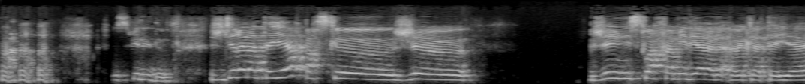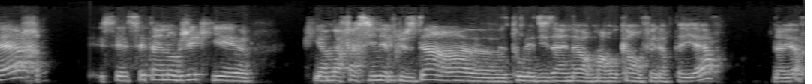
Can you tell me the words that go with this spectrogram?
je suis les deux. Je dirais la théière parce que je, j'ai une histoire familiale avec la théière. C'est un objet qui est qui en a fasciné plus d'un. Hein. Euh, tous les designers marocains ont fait leur théière, d'ailleurs.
